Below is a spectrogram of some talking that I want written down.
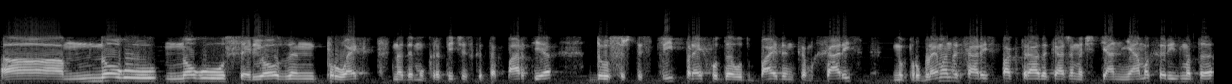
а, много, много сериозен проект на Демократическата партия да осъществи прехода от Байден към Харис, но проблема на Харис, пак трябва да кажем, е, че тя няма харизмата,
